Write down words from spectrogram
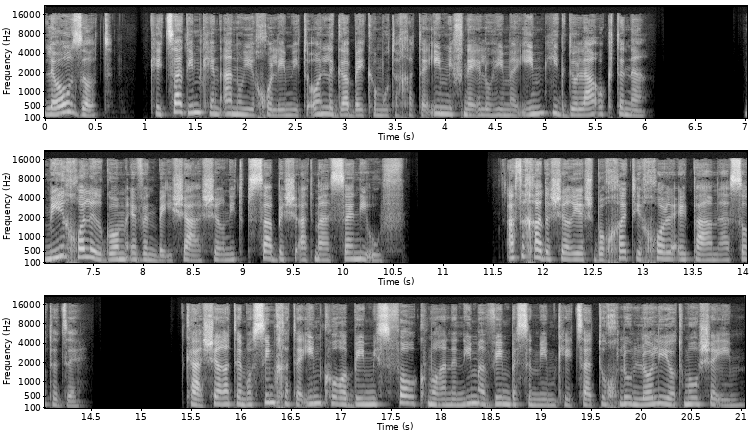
לאור זאת, כיצד אם כן אנו יכולים לטעון לגבי כמות החטאים לפני אלוהים האם היא גדולה או קטנה? מי יכול לרגום אבן באישה אשר נתפסה בשעת מעשה ניאוף? אף אחד אשר יש בו חטא יכול אי פעם לעשות את זה. כאשר אתם עושים חטאים כה רבים מספור כמו עננים עבים בסמים, כיצד תוכלו לא להיות מורשעים?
